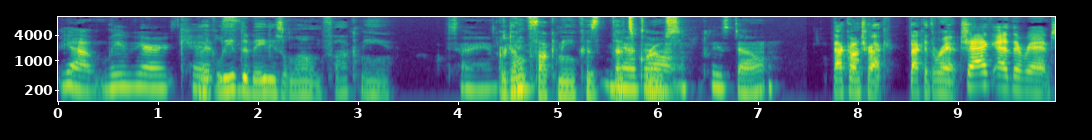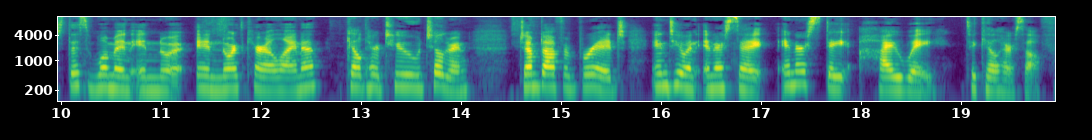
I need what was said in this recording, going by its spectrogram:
Yeah, leave your kids. Like leave the babies alone. Fuck me. Sorry. Or don't fuck me because that's gross. Don't. Please don't. Back on track. Back at the ranch. Back at the ranch, this woman in Nor- in North Carolina killed her two children, jumped off a bridge into an interstate interstate highway to kill herself.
